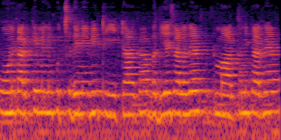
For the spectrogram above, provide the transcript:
ਫੋਨ ਕਰਕੇ ਮੈਨੂੰ ਪੁੱਛਦੇ ਨੇ ਵੀ ਠੀਕ ਠਾਕ ਆ, ਵਧੀਆ ਚੱਲ ਰਿਹਾ ਕੁੱਟਮਾਰ ਤਾਂ ਨਹੀਂ ਕਰ ਰਿਹਾ।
